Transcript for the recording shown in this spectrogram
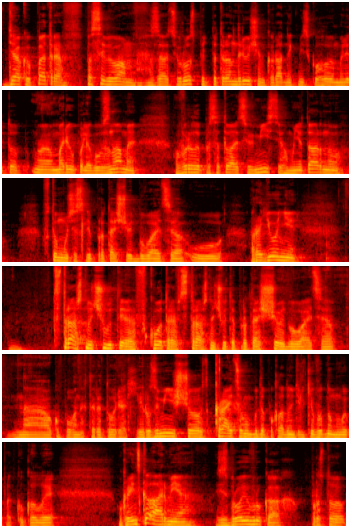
Дякую, Петре. Спасибі вам за цю розповідь. Петро Андрющенко, радник міського голови Маріуполя, був з нами. Говорили про ситуацію в місті, гуманітарну, в тому числі про те, що відбувається у районі. Страшно чути, вкотре страшно чути про те, що відбувається на окупованих територіях. І розумію, що край цьому буде покладено тільки в одному випадку, коли українська армія зі зброєю в руках просто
